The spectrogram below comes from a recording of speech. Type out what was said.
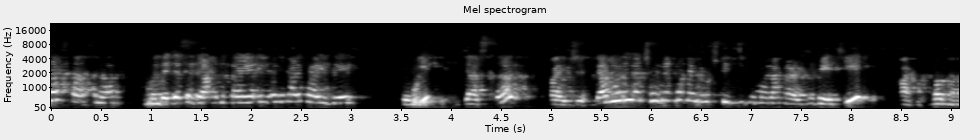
जास्त असणार मग त्याच्यासाठी आपली तयारी पण काय पाहिजे? थोडी जास्त पाहिजे. त्यामुळे या छोट्या छोट्या गोष्टींची तुम्हाला काळजी घ्यायची आहे. बघा.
